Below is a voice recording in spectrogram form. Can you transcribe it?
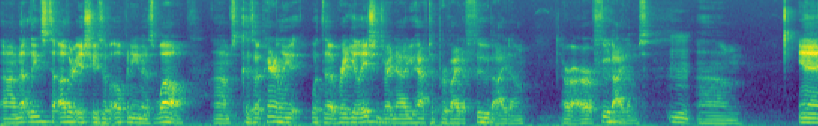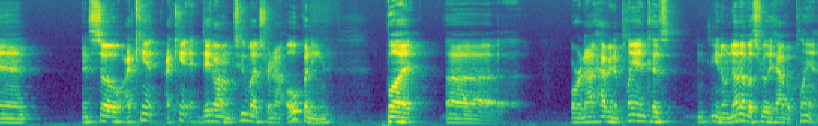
um, that leads to other issues of opening as well. Because apparently, with the regulations right now, you have to provide a food item or, or food items, um, and and so I can't I can't dig on them too much for not opening but uh, or not having a plan because you know none of us really have a plan.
